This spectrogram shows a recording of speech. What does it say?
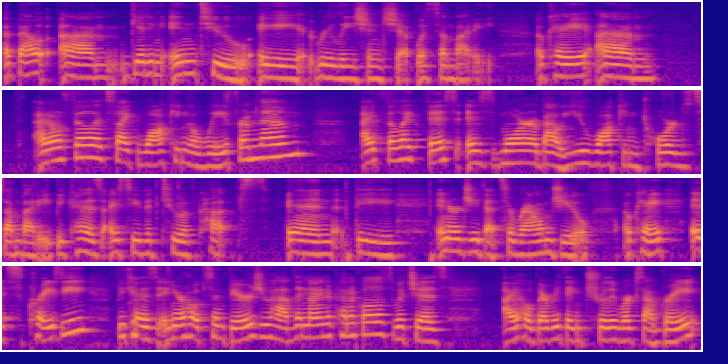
about um, getting into a relationship with somebody. Okay. Um, I don't feel it's like walking away from them. I feel like this is more about you walking towards somebody because I see the Two of Cups in the energy that's around you. Okay. It's crazy because in your hopes and fears, you have the Nine of Pentacles, which is, I hope everything truly works out great.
